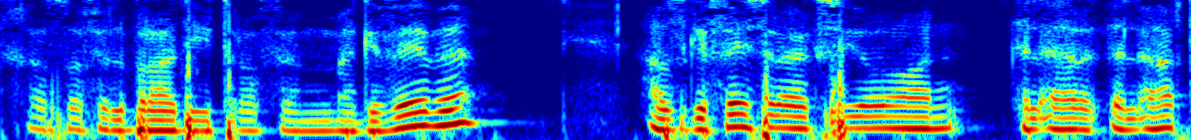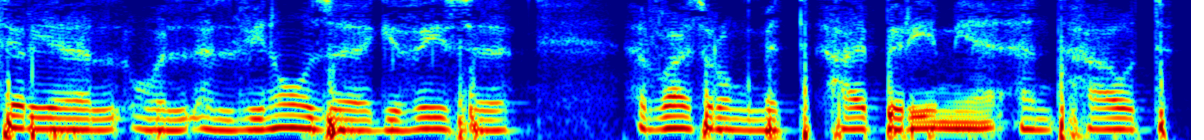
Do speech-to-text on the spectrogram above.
خاصة في ال bradytrophem Gewebe Als Gefäßreaktion ال arterial وال venöse Erweiterung mit Hyperämie und Haut ähm,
